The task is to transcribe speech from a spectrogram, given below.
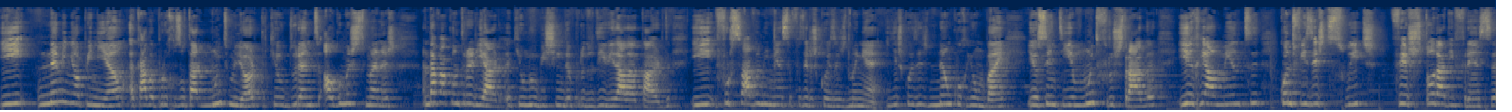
E, na minha opinião, acaba por resultar muito melhor porque eu, durante algumas semanas, andava a contrariar aqui o meu bichinho da produtividade à tarde e forçava-me imenso a fazer as coisas de manhã e as coisas não corriam bem, eu sentia muito frustrada e realmente quando fiz este switch fez toda a diferença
